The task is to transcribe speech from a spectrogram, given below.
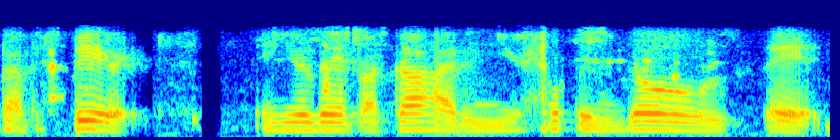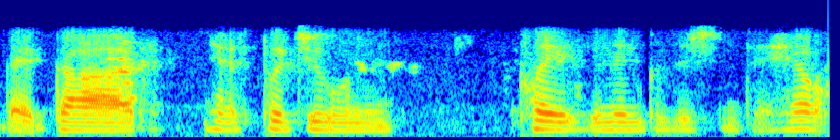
by the Spirit, and you're led by God, and you're helping those that that God has put you in place and in position to help,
